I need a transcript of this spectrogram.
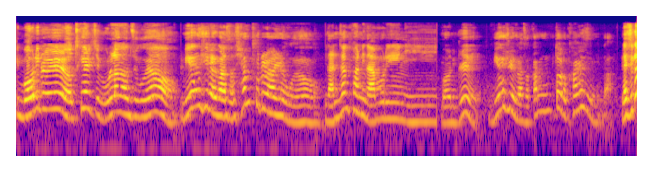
머리를 어떻게 할지 몰라가지고요 미용실에 가서 샴푸를 하려고요 난장판이 나버린 이 머리를 미용실 가서 감도록 하겠습니다 let's go!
